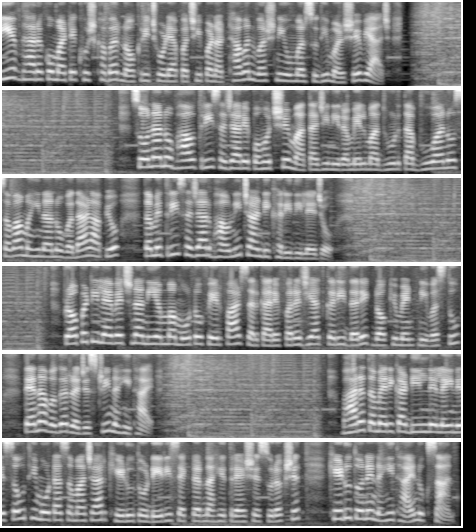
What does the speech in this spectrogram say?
પીએફ ધારકો માટે ખુશખબર નોકરી છોડ્યા પછી પણ અઠ્ઠાવન વર્ષની ઉંમર સુધી મળશે વ્યાજ. સોનાનો ભાવ ત્રીસ હજારે પહોંચશે, માતાજીની રમેલમાં ધૂણતા ભુવાનો સવા મહિનાનો વદાળ આપ્યો, તમે ત્રીસ હજાર ભાવની ચાંડી ખરીદી લેજો. પ્રોપર્ટી લેવેચના નિયમમાં મોટો ફેરફાર સરકારે ફરજિયાત કરી દરેક ડોક્યુમેન્ટની વસ્તુ તેના વગર રજિસ્ટ્રી નહીં થાય. ભારત અમેરિકા ડીલને લઈને સૌથી મોટા સમાચાર, ખેડૂતો ડેરી સેક્ટરના હિત રહેશે સુરક્ષિત, ખેડૂતોને નહીં થાય નુકસાન.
